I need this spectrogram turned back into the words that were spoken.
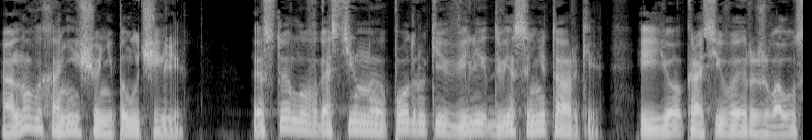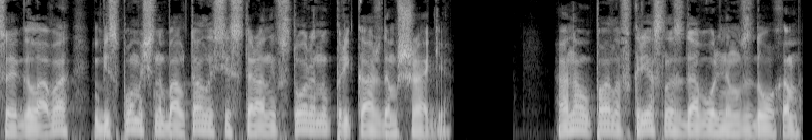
а новых они еще не получили. Эстеллу в гостиную под руки ввели две санитарки, и ее красивая рыжеволосая голова беспомощно болталась из стороны в сторону при каждом шаге. Она упала в кресло с довольным вздохом.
